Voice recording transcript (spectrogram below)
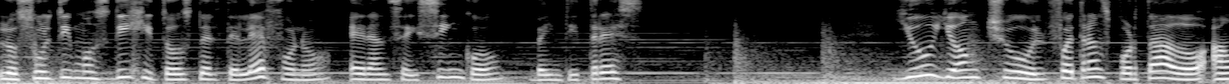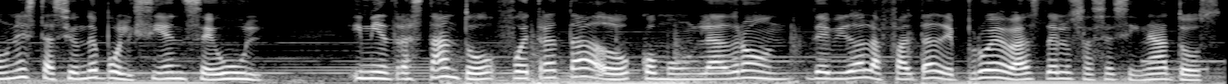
Los últimos dígitos del teléfono eran 6523. Yu Yong-chul fue transportado a una estación de policía en Seúl y mientras tanto fue tratado como un ladrón debido a la falta de pruebas de los asesinatos.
